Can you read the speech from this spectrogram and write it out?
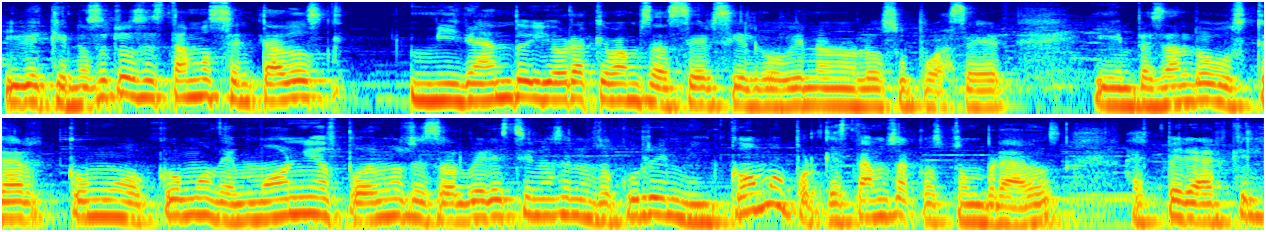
y de que nosotros estamos sentados mirando y ahora qué vamos a hacer si el gobierno no lo supo hacer y empezando a buscar cómo, cómo demonios podemos resolver esto y no se nos ocurre ni cómo porque estamos acostumbrados a esperar que el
